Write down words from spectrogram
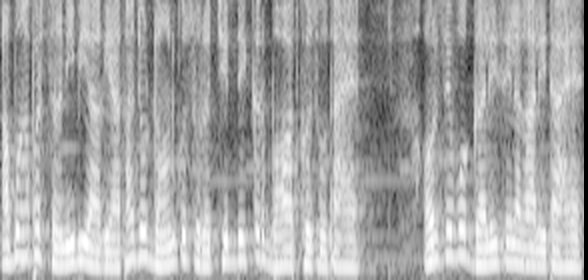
अब वहाँ पर सनी भी आ गया था, जो डॉन को सुरक्षित देखकर बहुत खुश होता है, और उसे वो गले से लगा लेता है।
